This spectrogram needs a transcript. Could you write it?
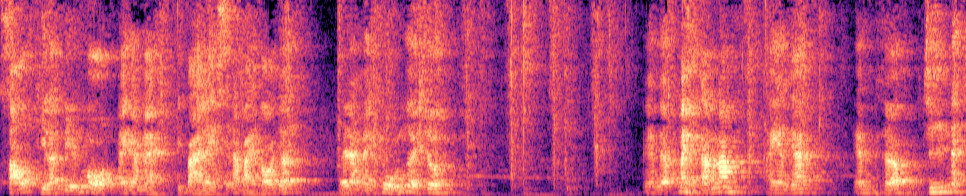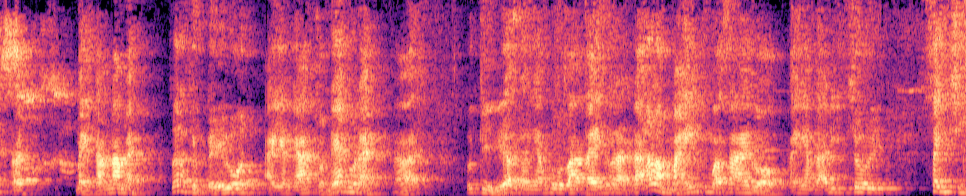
6 thì là tiếng một, anh em này. Thì bài này sẽ là bài to nhất. Đây đang đánh bốn người chơi anh em tám 785 anh em nhá, em thấy không 9 này. Đây 785 này. Rất là thực tế luôn. Anh em nhá, chuẩn đét luôn này. Đấy. Tôi kỷ niệm cho anh em đôi ba tay nữa là đã là máy nhưng mà sai rồi. Anh em đã đi chơi xanh chín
